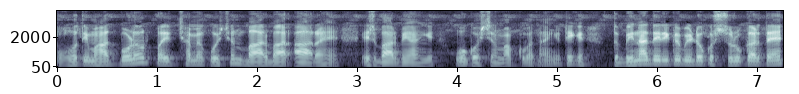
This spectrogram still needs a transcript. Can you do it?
बहुत ही महत्वपूर्ण है और परीक्षा में क्वेश्चन बार बार आ रहे हैं, इस बार भी आएँगे, वो क्वेश्चन हम आपको बताएँगे, ठीक है? तो बिना देरी के वीडियो को शुरू करते हैं,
